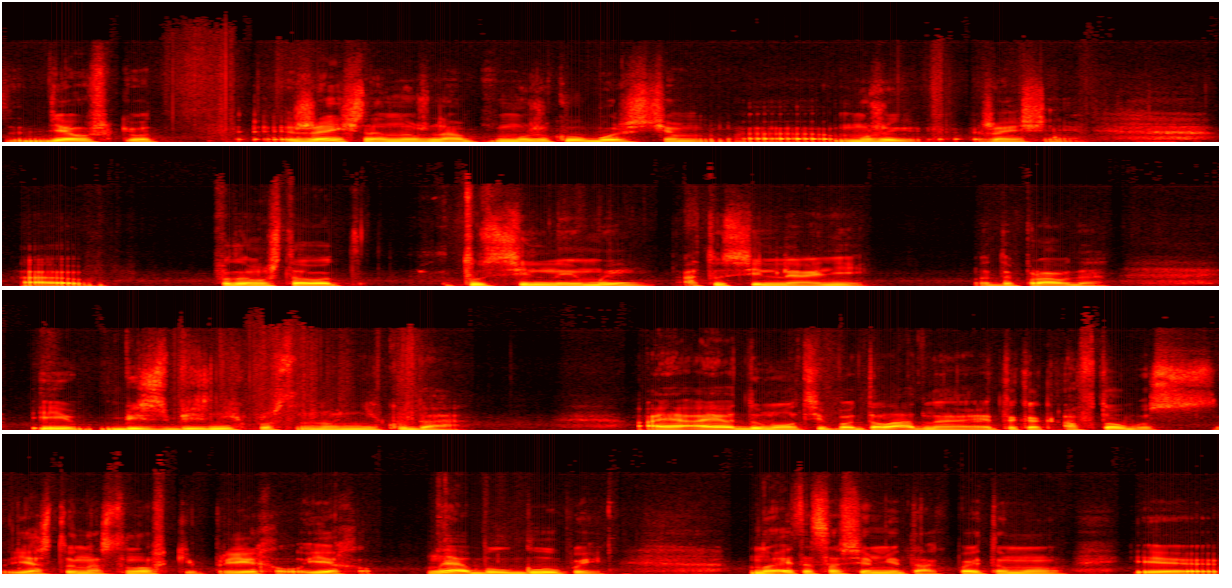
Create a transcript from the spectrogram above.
девушке, вот женщина нужна мужику больше, чем э, мужик женщине. Э, потому что вот тут сильные мы, а тут сильные они. Это правда. И без, без них просто ну, никуда. А я, а я думал, типа, да ладно, это как автобус. Я стою на остановке, приехал, уехал. Ну, я был глупый. Но это совсем не так. Поэтому, э,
